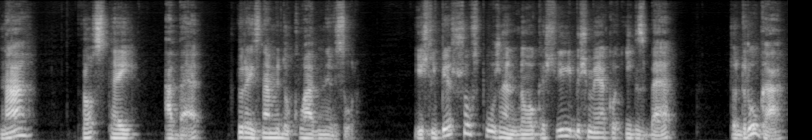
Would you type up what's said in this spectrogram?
na prostej AB, której znamy dokładny wzór. Jeśli pierwszą współrzędną określilibyśmy jako xb, to druga,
